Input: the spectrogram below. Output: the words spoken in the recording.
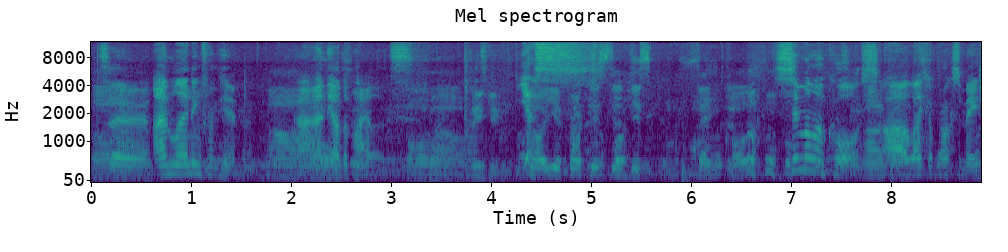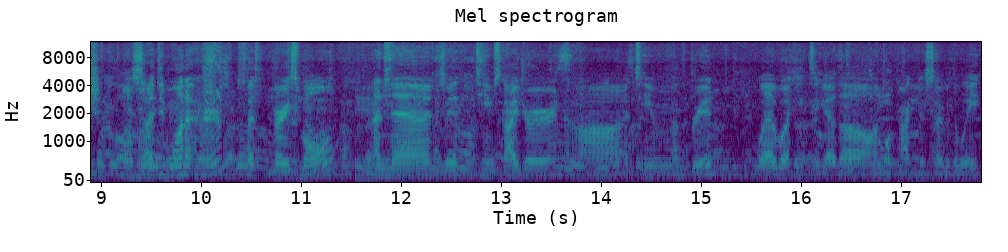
so I'm learning from him uh, and the other pilots. Oh, thank you. Yes. So you practiced this same course? Similar course, uh, like approximation course. I did one at home, but very small. And then with Team Skydrone uh, and Team Brid, we're working together on practice over the week.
